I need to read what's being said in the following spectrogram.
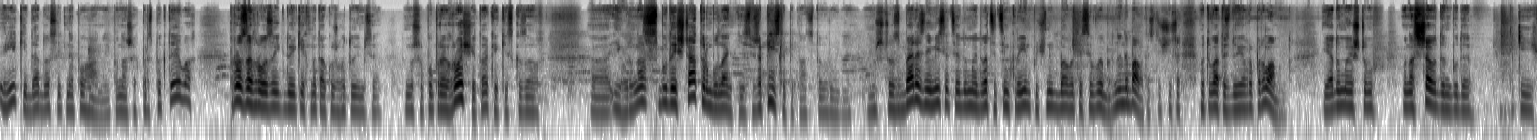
рік іде досить непогано. І по наших перспективах, про загрози, до яких ми також готуємося. Тому що, попри гроші, так, які сказав Ігор, у нас буде ще турбулентність вже після 15 грудня. Тому що з березня місяця, я думаю, 27 країн почнуть бавитися в вибори. Ну, не бавитися, точніше, готуватись до Європарламенту. Я думаю, що у нас ще один буде такий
